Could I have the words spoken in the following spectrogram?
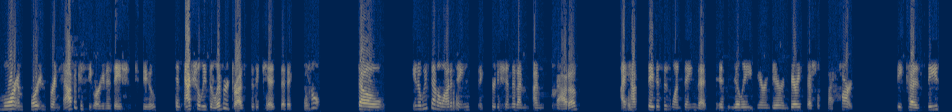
more important for an advocacy organization to do than actually deliver drugs to the kids that it can help. So, you know, we've done a lot of things at Cure Duchenne that I'm I'm proud of. I have to say this is one thing that is really near and dear and very special to my heart because these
